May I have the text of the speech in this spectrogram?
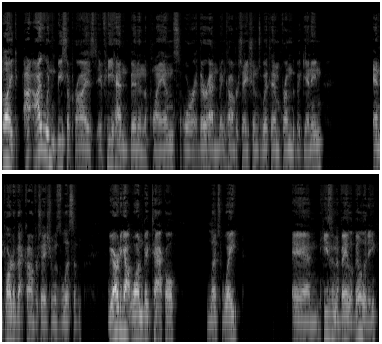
like, I, I wouldn't be surprised if he hadn't been in the plans or there hadn't been conversations with him from the beginning. And part of that conversation was listen, we already got one big tackle. Let's wait. And he's an availability.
